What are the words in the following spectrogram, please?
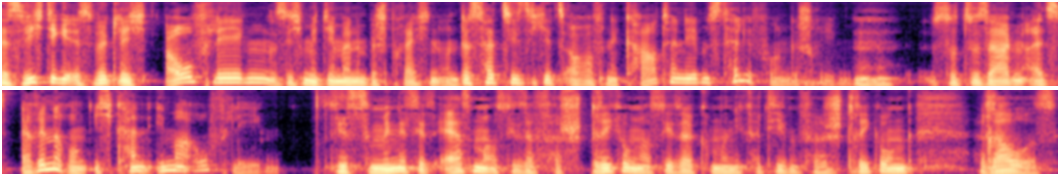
Das Wichtige ist wirklich auflegen, sich mit jemandem besprechen. Und das hat sie sich jetzt auch auf eine Karte neben das Telefon geschrieben. Mhm. Sozusagen als Erinnerung. Ich kann immer auflegen. Sie ist zumindest jetzt erstmal aus dieser Verstrickung, aus dieser kommunikativen Verstrickung raus.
